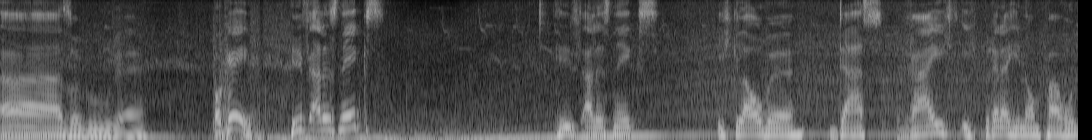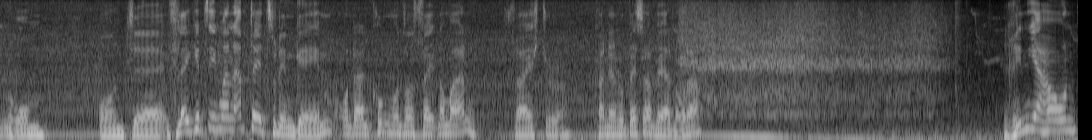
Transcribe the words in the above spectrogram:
Ah, so gut, ey. Okay, hilft alles nix? Hilft alles nix. Ich glaube, das reicht. Ich bretter hier noch ein paar Runden rum. Und äh, vielleicht gibt es irgendwann ein Update zu dem Game. Und dann gucken wir uns das vielleicht nochmal an. Vielleicht äh, kann ja nur besser werden, oder? Rinja hauen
